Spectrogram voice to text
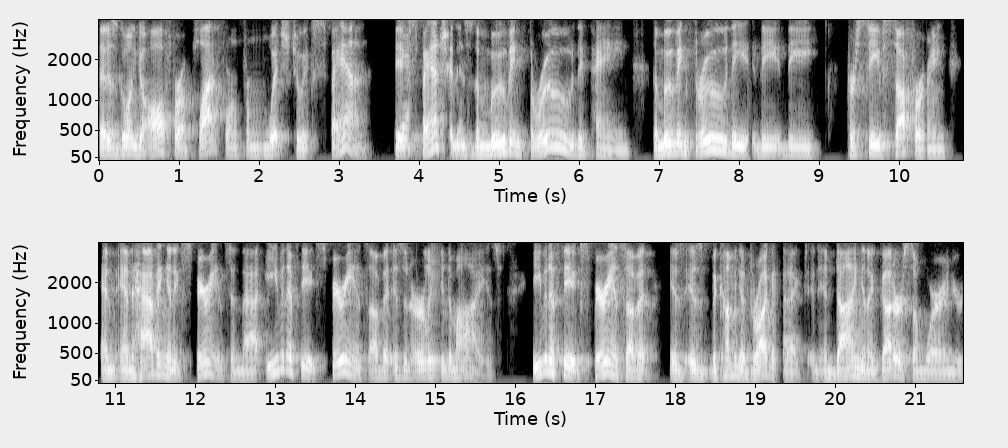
that is going to offer a platform from which to expand the yeah. expansion is the moving through the pain the moving through the the the perceived suffering and and having an experience in that even if the experience of it is an early demise even if the experience of it is is becoming a drug addict and, and dying in a gutter somewhere in your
